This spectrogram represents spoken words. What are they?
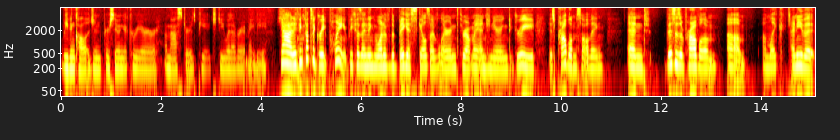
leaving college and pursuing a career a master's, PhD, whatever it may be. Yeah, and I think that's a great point because I think one of the biggest skills I've learned throughout my engineering degree is problem solving. And this is a problem um, unlike any that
